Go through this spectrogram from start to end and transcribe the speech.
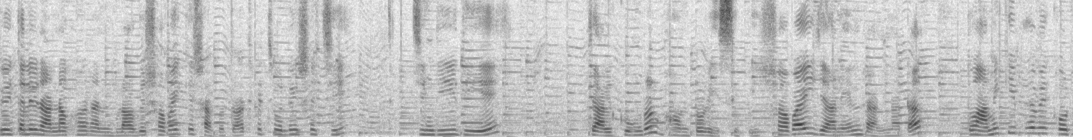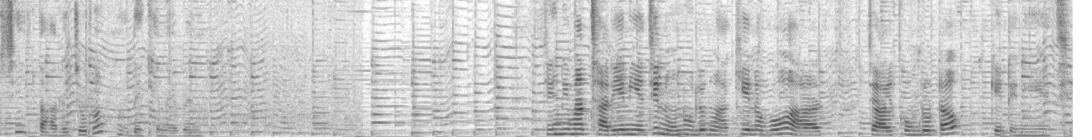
চৈতালি রান্নাঘর অ্যান্ড ব্লগে সবাইকে স্বাগত। আজকে চলে এসেছি চিংড়ি দিয়ে চাল কুমড়োর ঘন্ট রেসিপি সবাই জানেন রান্নাটা। তো আমি কীভাবে করছি তাহলে চলুন দেখে নেবেন। চিংড়ি মাছ ছাড়িয়ে নিয়েছি, নুন, হলুদ মাখিয়ে নেব আর চাল কুমড়োটাও কেটে নিয়েছি।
